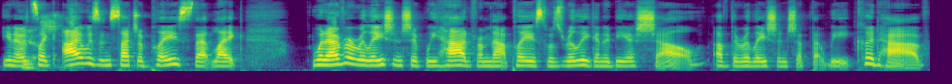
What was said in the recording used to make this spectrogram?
You know, it's yes. like I was in such a place that like, whatever relationship we had from that place was really going to be a shell of the relationship that we could have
